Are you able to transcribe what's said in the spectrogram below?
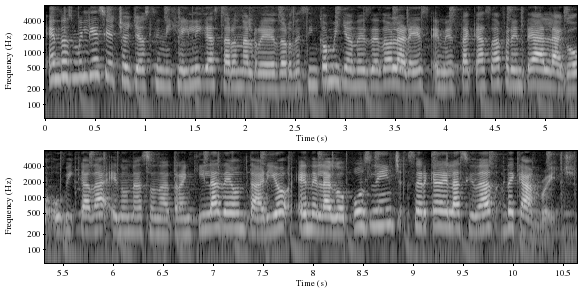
En 2018 Justin y Hailey gastaron alrededor de 5 millones de dólares en esta casa frente al lago ubicada en una zona tranquila de Ontario en el lago Puslinch cerca de la ciudad de Cambridge.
